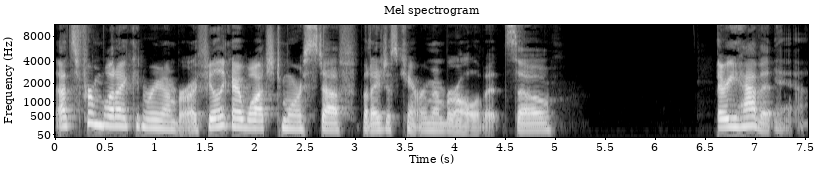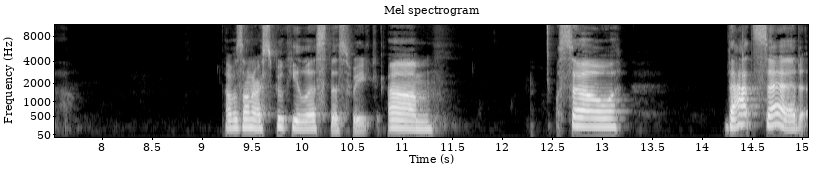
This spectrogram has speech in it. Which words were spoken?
that's from what I can remember. I feel like I watched more stuff, but I just can't remember all of it. So there you have it. Yeah. That was on our spooky list this week. Um so that said,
